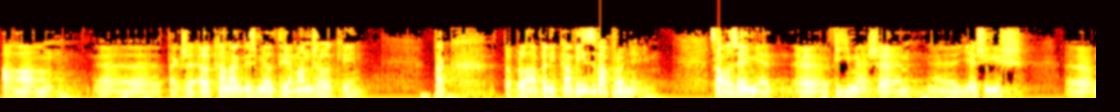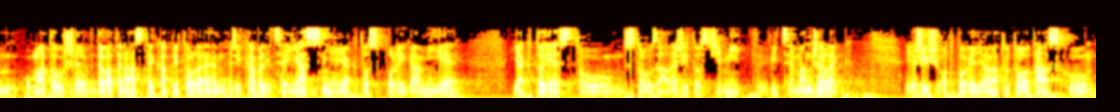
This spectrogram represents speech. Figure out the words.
A e, takže Elkana, když měl dvě manželky, tak to byla veliká výzva pro něj. Samozřejmě e, víme, že e, Ježíš e, u Matouše v 19. kapitole říká velice jasně, jak to s poligamí je jak to je s tou, s tou záležitostí mít více manželek. Ježíš odpověděl na tuto otázku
